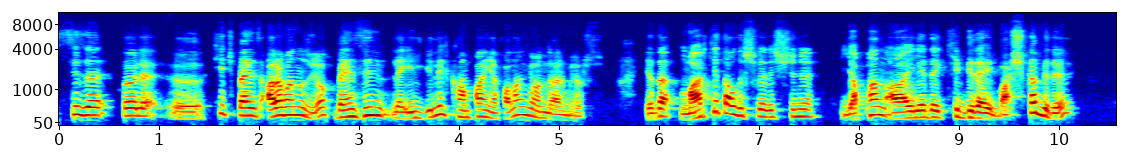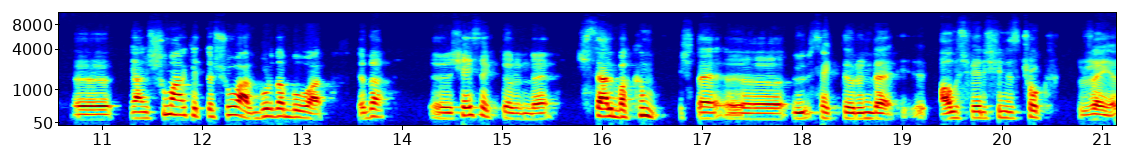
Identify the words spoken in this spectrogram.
size böyle e, hiç benzin arabanız yok benzinle ilgili kampanya falan göndermiyoruz. Ya da market alışverişini yapan ailedeki birey başka biri e, yani şu markette şu var burada bu var ya da e, şey sektöründe kişisel bakım işte e, sektöründe alışverişiniz çok rare,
